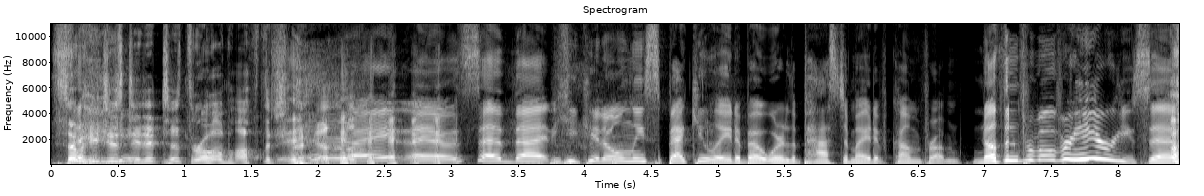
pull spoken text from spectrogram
Somebody just did it to throw him off the trail. right? Uh, said that he could only speculate about where the pasta might have come from. Nothing from over here, he said.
